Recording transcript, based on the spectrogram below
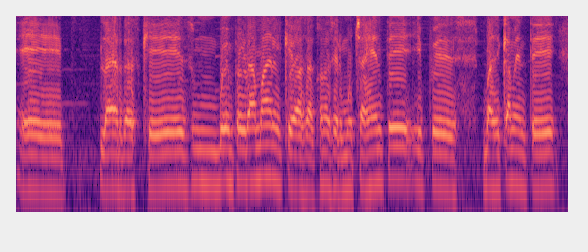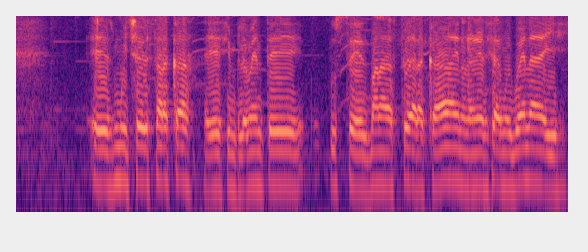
Eh, la verdad es que es un buen programa en el que vas a conocer mucha gente y pues básicamente es muy chévere estar acá. Eh, simplemente ustedes van a estudiar acá en una universidad muy buena y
